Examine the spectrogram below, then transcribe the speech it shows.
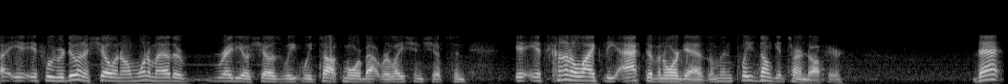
Uh, if we were doing a show, and on one of my other radio shows, we we talk more about relationships, and it, it's kind of like the act of an orgasm. And please don't get turned off here. That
